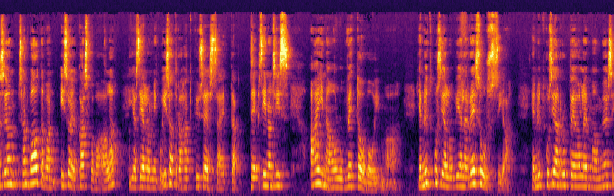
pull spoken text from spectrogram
Se on, se on valtavan iso ja kasvava ala ja siellä on niin kuin isot rahat kyseessä, että se, siinä on siis aina ollut vetovoimaa. Ja nyt kun siellä on vielä resurssia, ja nyt kun siellä rupeaa olemaan myös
